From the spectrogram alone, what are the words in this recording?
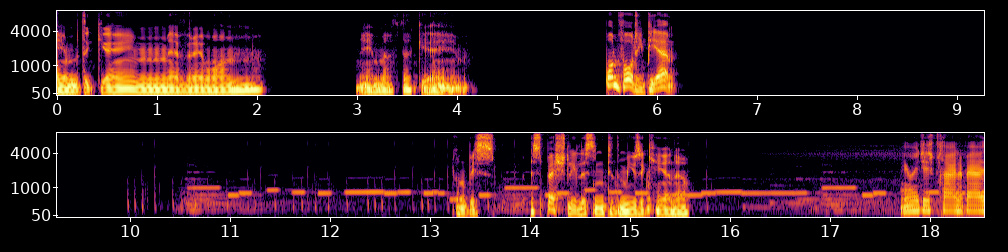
Name of the game, everyone. Name of the game. 1:40 p.m. Gonna be especially listening to the music here now. And We were just flying about.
